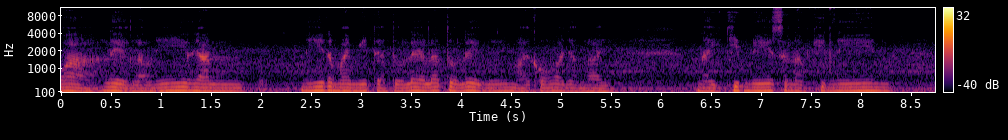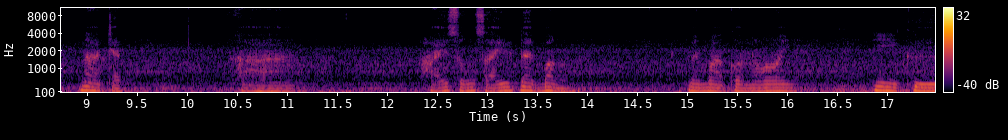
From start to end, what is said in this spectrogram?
ว่าเลขเหล่านี้ยันนี้ทำไมมีแต่ตัวเลขและตัวเลขนี้หมายความว่าอย่างไร ในคลิปนี้สำหรับคลิปนี้น่าจะ หาหายสงสัยได้บ้าง ไม่มากก็น้อย นี่คือ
